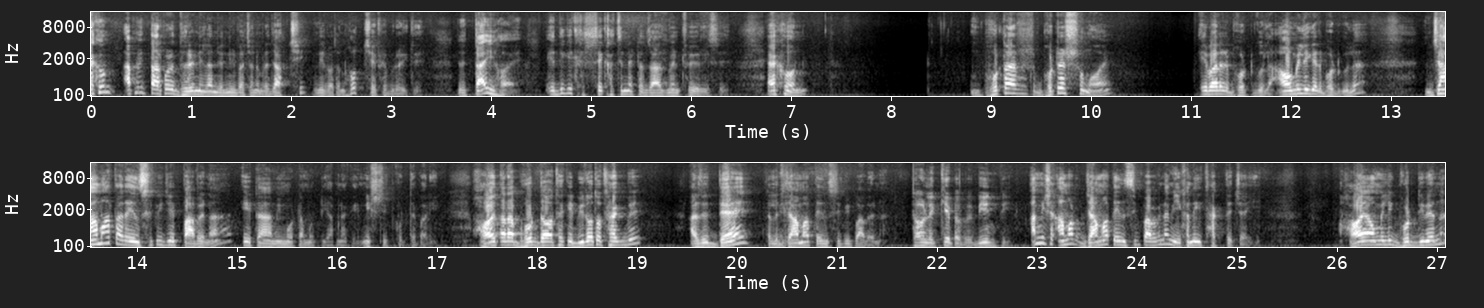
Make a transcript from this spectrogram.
এখন আপনি তারপরে ধরে নিলাম যে নির্বাচন আমরা যাচ্ছি নির্বাচন হচ্ছে ফেব্রুয়ারিতে। যদি তাই হয় এদিকে শেখ হাসিনা একটা জাজমেন্ট হয়ে রয়েছে এখন ভোটার ভোটের সময় এবারের ভোটগুলো আওয়ামী লীগের ভোটগুলো জামাত আর এনসিপি যে পাবে না এটা আমি মোটামুটি আপনাকে নিশ্চিত করতে পারি। হয় তারা ভোট দেওয়া থেকে বিরত থাকবে আর যদি দেয় তাহলে জামাত এনসিপি পাবে না। তাহলে কে পাবে? বিএনপি? আমি আমার জামাত এনসিপি পাবে না আমি এখানেই থাকতে চাই। হয় আওয়ামী লীগ ভোট দিবে না,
